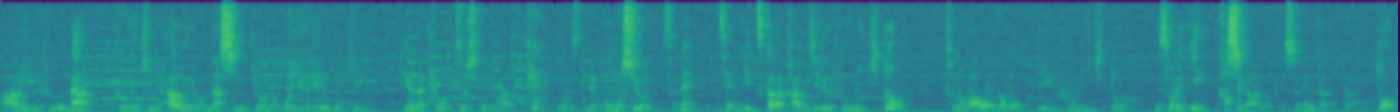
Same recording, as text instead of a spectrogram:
ああいう風な雰囲気に合うような心境のこう揺れ動きっていうのは共通してるな結構ですね面白いんですよね。旋律から感じる雰囲気とその和音が持っている雰囲気とでそれに歌詞があるわけですよね歌だったら。と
